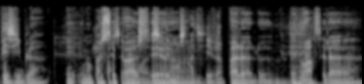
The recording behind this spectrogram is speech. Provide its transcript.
paisible et, et non pas Je sais forcément pas, euh, c'est c'est euh, démonstrative. je sais pas, le, le- le noir, c'est la,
